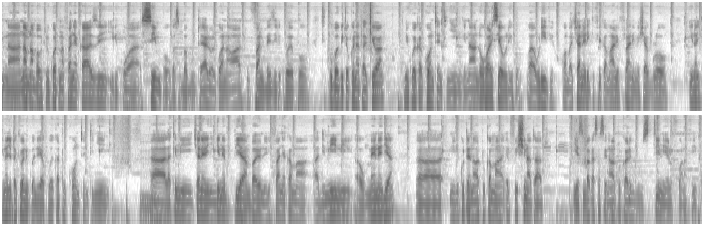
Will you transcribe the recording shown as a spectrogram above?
na namna ambavyo tulikuwa tunafanya kazi ilikuwa simple kwa sababu tayari walikuwa na watu fanbase ilikuwepo kikubwa kilichokuwa inatakiwa ni kuweka content nyingi na ndo uhalisia uliko wa ulivyo kwamba channel ikifika mahali fulani imesha grow kinachotakiwa ni kuendelea kuweka tu content nyingi mm. uh, lakini channel nyingine pia ambayo nilifanya kama admini au manager uh, nilikuta na watu kama elfu ishirina tatu yes mpaka sasa ina watu karibu stini elfu wanafika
